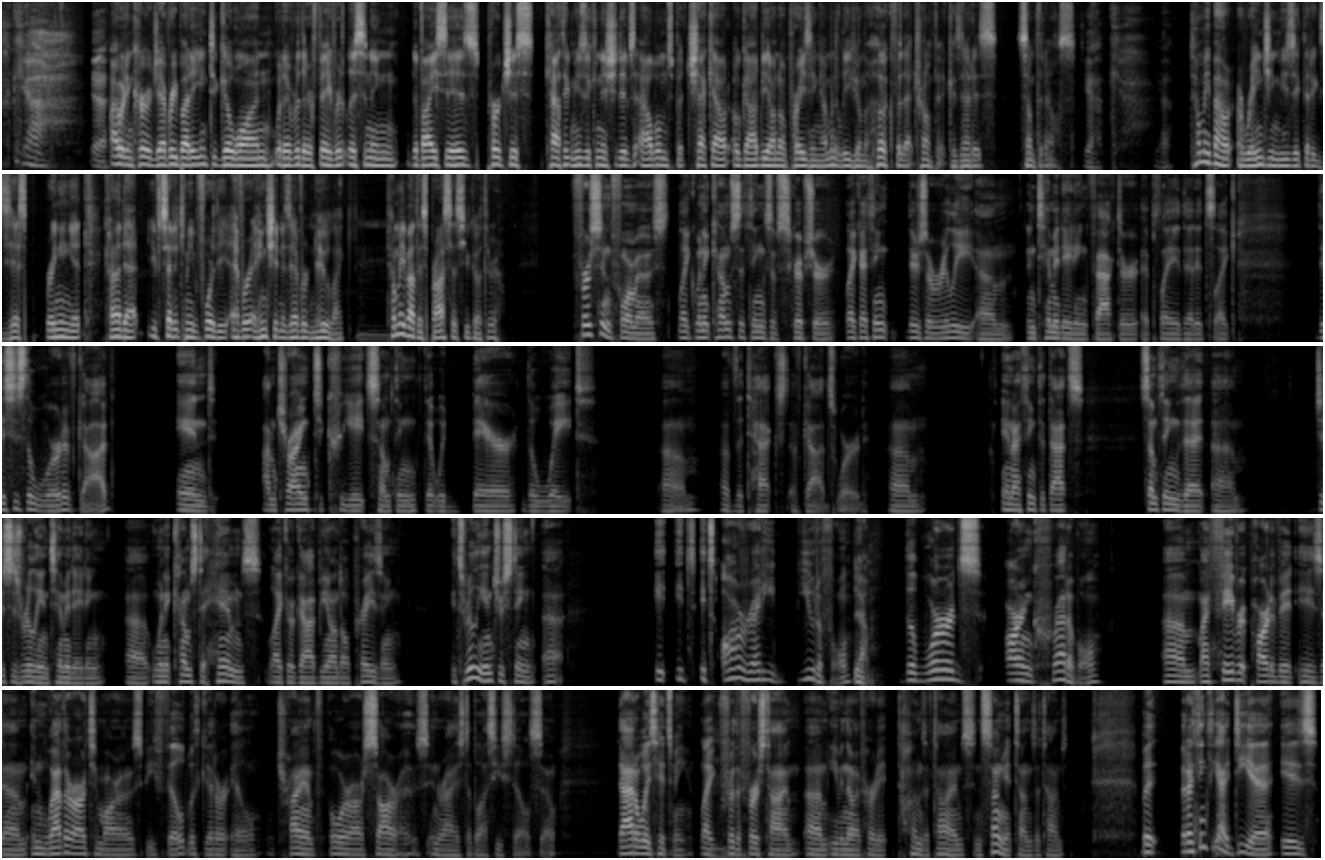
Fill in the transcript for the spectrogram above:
Yeah. I would encourage everybody to go on whatever their favorite listening device is, purchase Catholic Music Initiative's albums, but check out Oh God Beyond All Praising. I'm going to leave you on the hook for that trumpet because that is something else. Yeah. Tell me about arranging music that exists, bringing it kind of that, you've said it to me before, the ever ancient is ever new. Like, mm. tell me about this process you go through. First and foremost, like when it comes to things of scripture, like I think there's a really um, intimidating factor at play that it's like, this is the word of God, and I'm trying to create something that would bear the weight um, of the text of God's word. Um, and I think that that's something that um, just is really intimidating uh, when it comes to hymns like "O God Beyond All Praising." It's really interesting. Uh, it, it's it's already beautiful. Yeah. The words are incredible. Um, my favorite part of it is, um, "In whether our tomorrows be filled with good or ill, we'll triumph o'er our sorrows and rise to bless you still." So that always hits me, like for the first time, um, even though I've heard it tons of times and sung it tons of times. But but I think the idea is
